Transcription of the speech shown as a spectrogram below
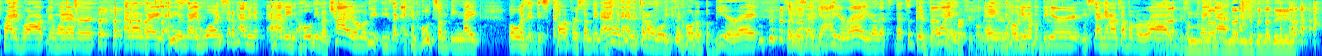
Pride Rock and whatever, and I was like, and he's like, well, instead of having having holding a child, he, he's like, I can hold something like what was it, this cup or something? And I went ahead and told him, well, you can hold up a beer, right? So he's like, yeah, you're right. You know, that's that's a good That'd point. perfect holding a and beer holding your up a beer, he's standing on top of a rock, Exactly. Mufasa.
